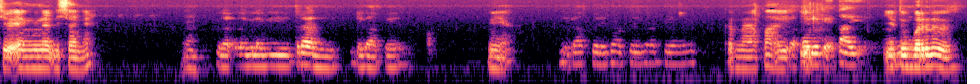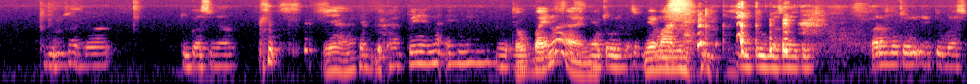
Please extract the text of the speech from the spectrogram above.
cewek yang minat desain ya. La- lagi-lagi tren DKP iya. DKP DKP DKP karena apa? Dia kayak tai. Youtuber tuh. jurusannya tugasnya. Ya kan DKP enak ini. Cobain lah mau sih? Nirman Di tugasnya itu. Sekarang mau yang tugas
